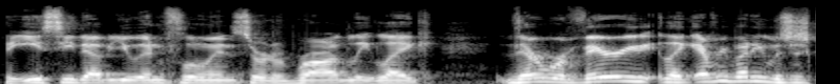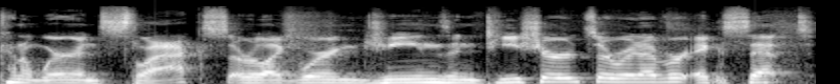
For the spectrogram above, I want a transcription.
the ECW influence, sort of broadly, like there were very like everybody was just kind of wearing slacks or like wearing jeans and t-shirts or whatever, except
